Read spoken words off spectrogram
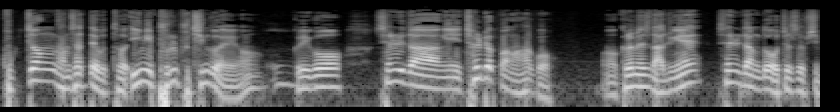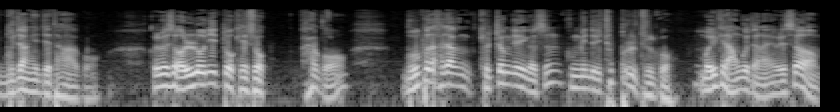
국정감사 때부터 이미 불을 붙인 거예요. 그리고 새누리당이 철벽 방어하고 어, 그러면서 나중에 새누리당도 어쩔 수 없이 무장 해제 당하고 그러면서 언론이 또 계속 하고 무엇보다 가장 결정적인 것은 국민들이 촛불을 들고 뭐 이렇게 나온 거잖아요. 그래서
